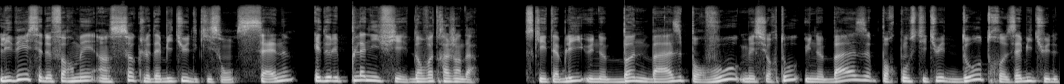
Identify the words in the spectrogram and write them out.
L'idée c'est de former un socle d'habitudes qui sont saines et de les planifier dans votre agenda. Ce qui établit une bonne base pour vous, mais surtout une base pour constituer d'autres habitudes.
